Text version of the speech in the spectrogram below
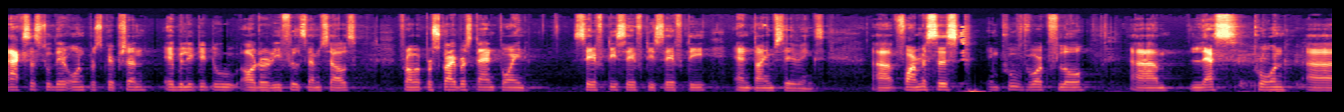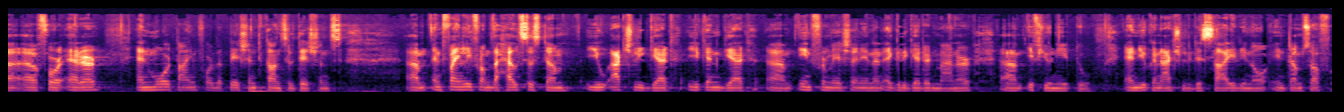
access to their own prescription, ability to order refills themselves. From a prescriber standpoint, safety, safety, safety, and time savings. Uh, pharmacist, improved workflow, um, less prone uh, uh, for error, and more time for the patient consultations. Um, and finally, from the health system, you actually get, you can get um, information in an aggregated manner um, if you need to. And you can actually decide, you know, in terms of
